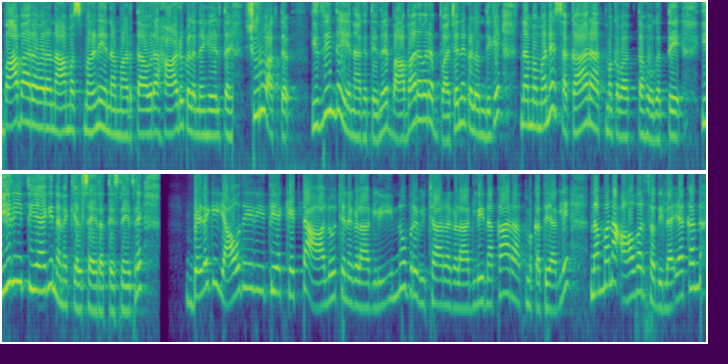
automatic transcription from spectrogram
ಬಾಬಾರವರ ನಾಮ ಸ್ಮರಣೆಯನ್ನ ಮಾಡ್ತಾ ಅವರ ಹಾಡುಗಳನ್ನ ಹೇಳ್ತಾ ಶುರು ಆಗ್ತವೆ ಇದರಿಂದ ಏನಾಗುತ್ತೆ ಅಂದ್ರೆ ಬಾಬಾರವರ ಭಜನೆಗಳೊಂದಿಗೆ ನಮ್ಮ ಮನೆ ಸಕಾರಾತ್ಮಕವಾಗ್ತಾ ಹೋಗುತ್ತೆ. ಈ ರೀತಿಯಾಗಿ ನನ್ನ ಕೆಲಸ ಇರುತ್ತೆ ಸ್ನೇಹಿತರೆ. ಬೆಳಗ್ಗೆ ಯಾವುದೇ ರೀತಿಯ ಕೆಟ್ಟ ಆಲೋಚನೆಗಳಾಗ್ಲಿ ಇನ್ನೊಬ್ಬರ ವಿಚಾರಗಳಾಗ್ಲಿ ನಕಾರಾತ್ಮಕತೆ ಆಗಲಿ ನಮ್ಮನ್ನ ಆವರಿಸೋದಿಲ್ಲ. ಯಾಕಂದ್ರೆ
